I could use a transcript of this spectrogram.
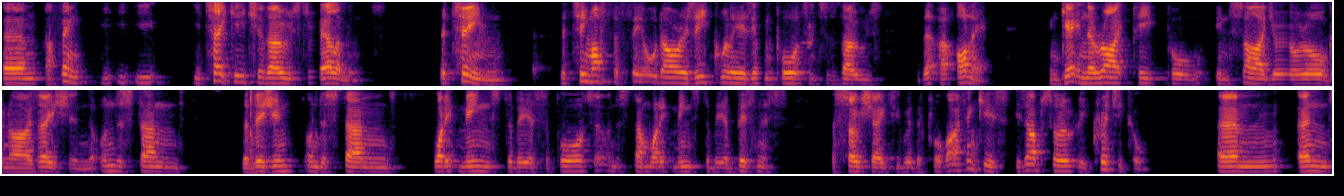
um, I think you, you, you, take each of those three elements. The team, the team off the field are as equally as important as those that are on it. And getting the right people inside your organisation that understand the vision, understand what it means to be a supporter, understand what it means to be a business associated with the club, I think is is absolutely critical. Um, and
